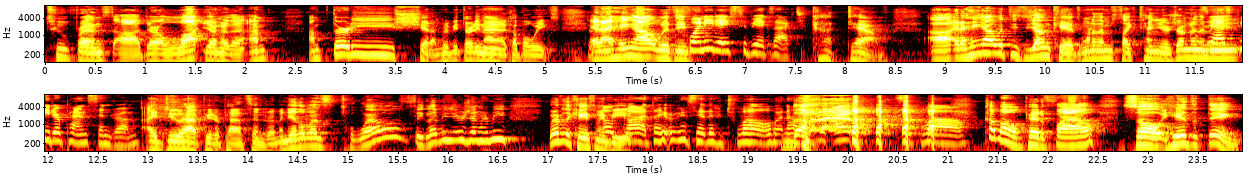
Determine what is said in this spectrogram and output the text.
two friends. Uh, they're a lot younger than I'm. I'm 30. Shit, I'm gonna be 39 in a couple weeks, and I hang out with these. 20 days to be exact. God damn. Uh, and I hang out with these young kids. One of them is like 10 years younger than me. He has. Peter Pan syndrome. I do have Peter Pan syndrome, and the other one's 12, 11 years younger than me. Whatever the case may Oh be. God, I thought you were gonna say they're 12, and I was like, I, like, wow. Come on, pedophile. So here's the thing.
